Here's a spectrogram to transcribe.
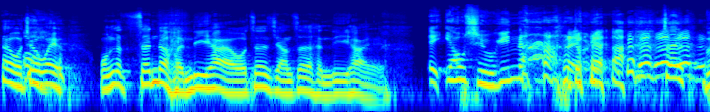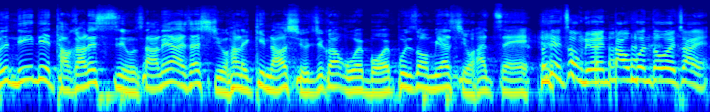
但 我觉得我也王哥真的很厉害，我真的讲真的很厉害哎。哎，要求囡仔嘞，这不是你你头壳咧想啥？你还在想遐尼紧，然后想这款有诶无诶本数，明仔想遐济，而且这种留言大部分都会在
